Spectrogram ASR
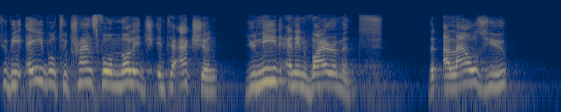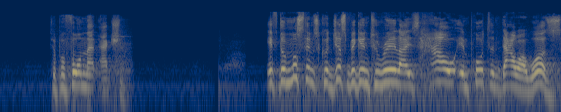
to be able to transform knowledge into action, you need an environment that allows you to perform that action. If the Muslims could just begin to realize how important dawah was.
